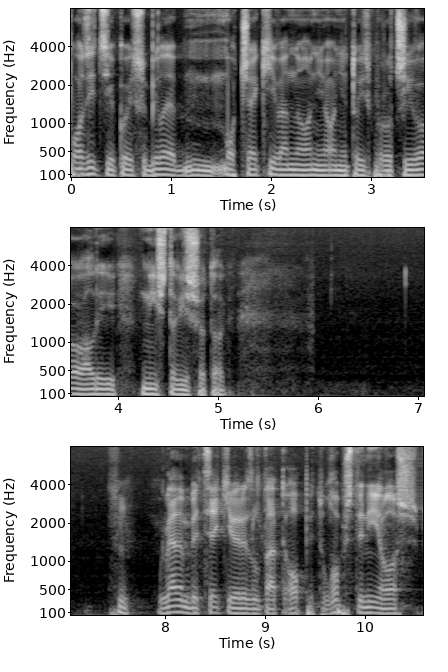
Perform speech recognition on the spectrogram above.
pozicije koje su bile očekivane, on je, on je to isporučivao, ali ništa više od toga. Gledam Becekijeve rezultate, opet uopšte nije loše.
